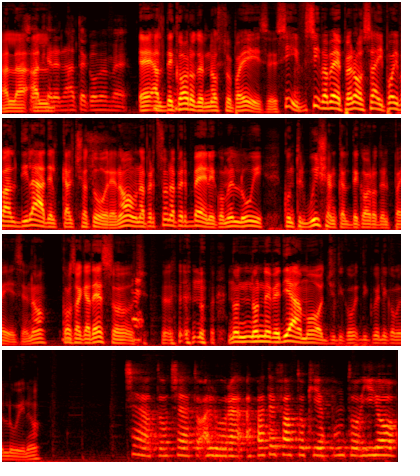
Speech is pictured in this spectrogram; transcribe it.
alla- Sa al, che Renate come me. è al decoro del nostro paese. Sì, sì, vabbè, però sai, poi va al di là del calciatore, no? Una persona per bene come lui contribuisce anche al decoro del paese, no? Cosa che adesso non, non- non ne vediamo oggi di, di quelli come lui, no? Certo, certo. Allora, a parte il fatto che appunto io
